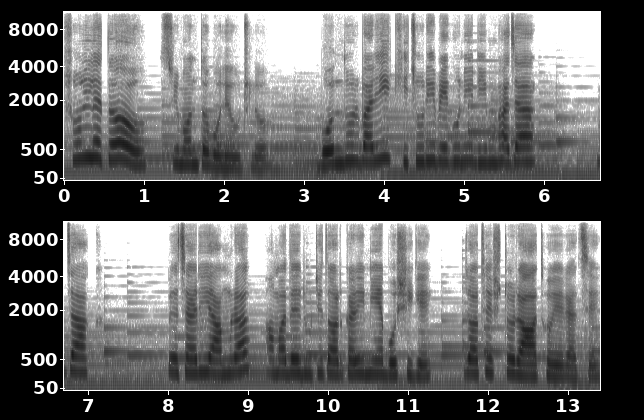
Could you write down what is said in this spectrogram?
শুনলে তো শ্রীমন্ত বলে উঠল, বন্ধুর বাড়ি খিচুড়ি, বেগুনি, ডিম ভাজা, যাক, বেচারি আমরা আমাদের রুটি তরকারি নিয়ে বসি গে, যথেষ্ট রাত হয়ে গেছে।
